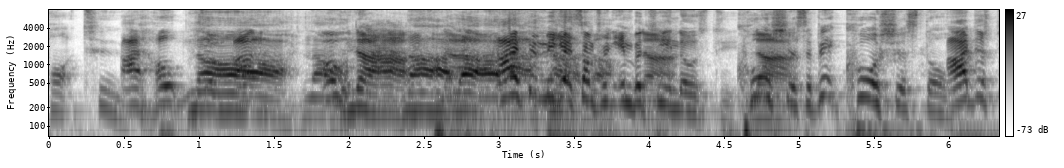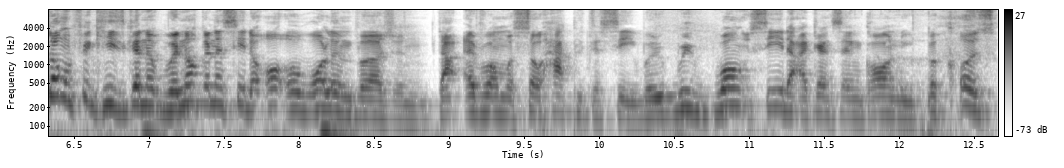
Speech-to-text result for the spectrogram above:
part two. I hope. so. Nah, I, no, oh, nah, nah, nah, nah. I think we nah, get something nah. in between Nah. those two. cautious, a bit cautious though. I just don't think he's gonna. We're not gonna see the Otto Wallin version that everyone was so happy to see. We, we won't see that against Ngannou because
